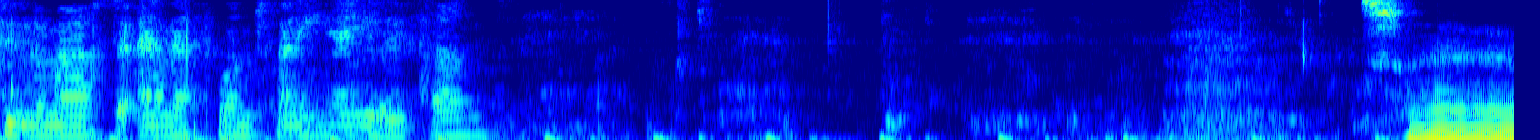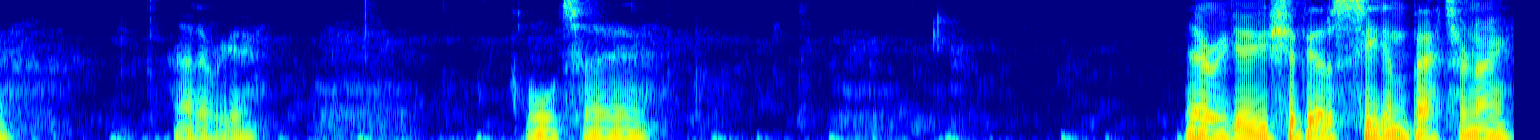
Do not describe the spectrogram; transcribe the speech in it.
Cooler Master MF120 Halo fans? So, ah, there we go. Auto. There we go. You should be able to see them better now.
